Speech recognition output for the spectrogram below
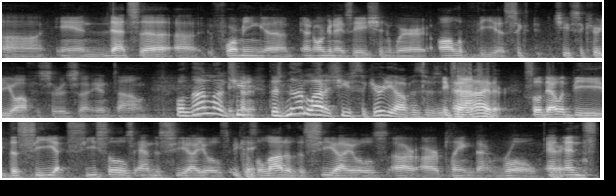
Uh, and that's uh, uh, forming uh, an organization where all of the uh, sec- chief security officers uh, in town. Well, not a lot of chief, kinda- there's not a lot of chief security officers in town either. So that would be the C- CISOs and the CIOs, because Okay. a lot of the CIOs are, are playing that role. And, Right. and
